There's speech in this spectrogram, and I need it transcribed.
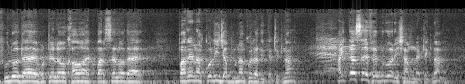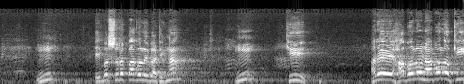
ফুলও দেয়, হোটেলেও খাওয়ায়, পার্সেলও দেয়। পারে না কলিজা বুনা করে দিতে, ঠিক না? আইতেছে ফেব্রুয়ারি সামনে, ঠিক না? হুম? এই বছরও পাগল হইবা, ঠিক না? হুম? কি? আরে, হা বলো, না বলো, কি?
